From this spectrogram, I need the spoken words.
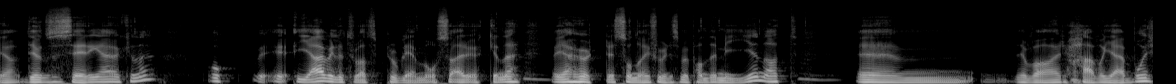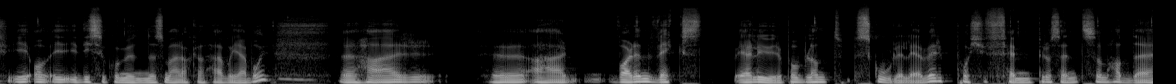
Ja, diagnostisering er økende. Og jeg vil jo tro at problemet også er økende. Og jeg hørte sånn i forbindelse med pandemien at um, det var her hvor jeg bor, i, i, disse kommunene som er akkurat her hvor jeg bor. Uh, her er, var det en vekst jeg lurer på blant skoleelever på 25% som hadde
